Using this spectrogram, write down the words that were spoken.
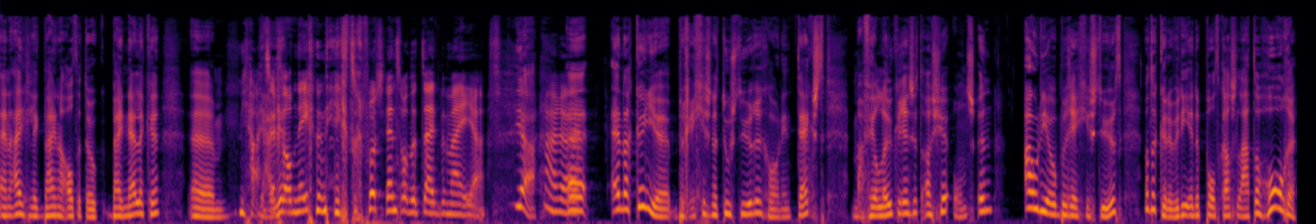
en eigenlijk bijna altijd ook bij Nelleke. Ehm, Ja, het is Ja, echt je- wel 99% van de tijd bij mij, ja. ja, Maar eh, Eh, en daar kun je berichtjes naartoe sturen, gewoon in tekst. Maar veel leuker is het als je ons een audioberichtje stuurt. Want dan kunnen we die in de podcast laten horen.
